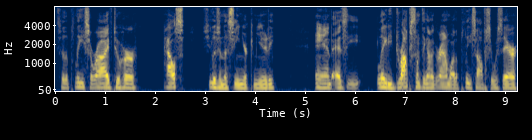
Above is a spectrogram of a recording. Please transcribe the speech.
So the police arrived to her house. She lives in a senior community. And as the lady drops something on the ground while the police officer was there,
